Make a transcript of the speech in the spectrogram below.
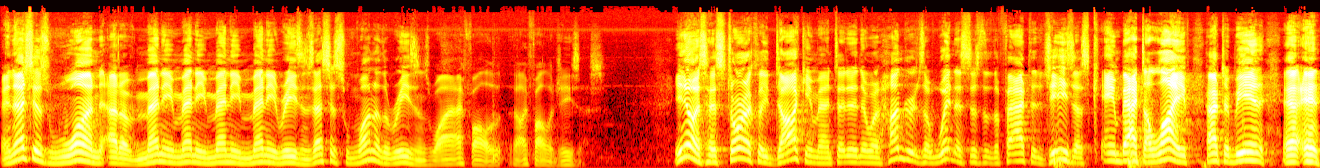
And that's just one out of many, many, many, many reasons. That's just one of the reasons why I follow, I follow Jesus. You know, it's historically documented, and there were hundreds of witnesses to the fact that Jesus came back to life after being in,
